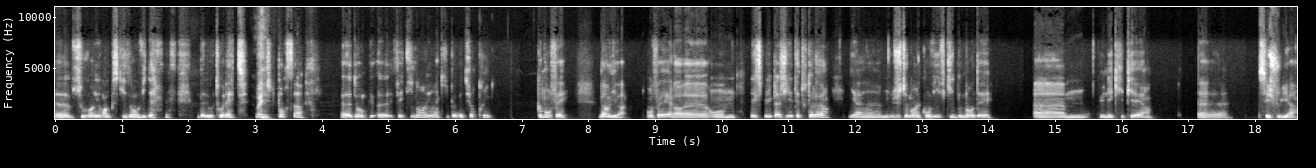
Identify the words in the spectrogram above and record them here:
Euh, souvent ils rentrent parce qu'ils ont envie d'aller aux toilettes, juste pour ça. Euh, donc effectivement, il y en a qui peuvent être surpris. Comment on fait? Ben, On y va. On fait. Alors, euh, on explique. Là, j'y étais tout à l'heure. Il y a justement un convive qui demandait à euh, une équipière, euh, c'est Julia,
